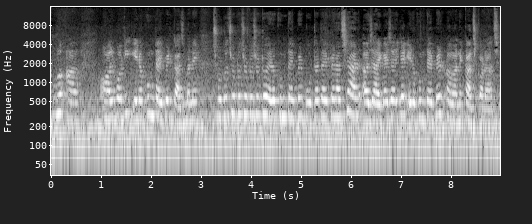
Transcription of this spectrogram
পুরো অল বডি এরকম টাইপের কাজ। মানে ছোট ছোট ছোট ছোট এরকম টাইপের বোটা টাইপের আছে আর জায়গায় জায়গায় এরকম টাইপের মানে কাজ করা আছে।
